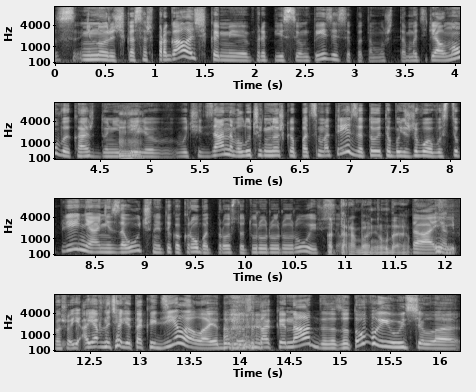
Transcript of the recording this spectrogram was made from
с- немножечко со шпаргалочками, прописываем тезисы, потому что материал новый, каждую неделю учить заново. Лучше немножко подсмотреть, зато это будет живое выступление, а не заученный, ты как робот просто туруруруру и все. Оттарабанил, да. Да, и Нет. пошел. А я вначале так и делала, я думала, что так и надо, зато выучила.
